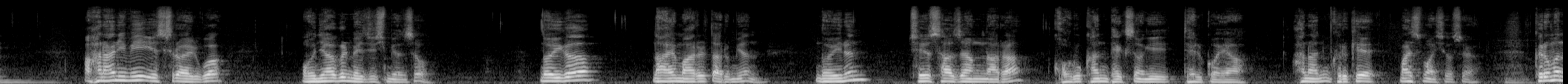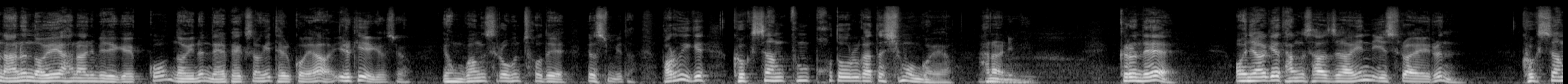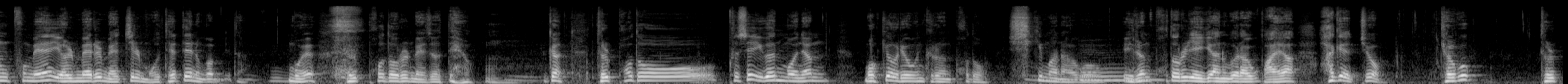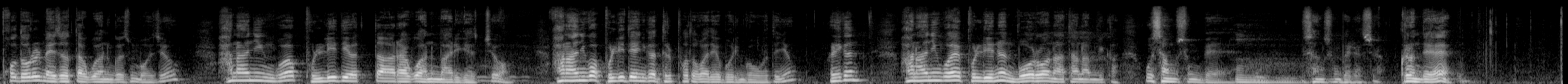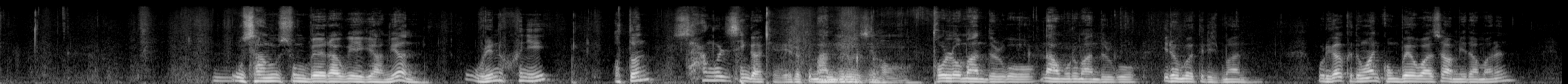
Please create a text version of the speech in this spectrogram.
하나님이 이스라엘과 언약을 맺으시면서 너희가 나의 말을 따르면 너희는 제사장 나라 거룩한 백성이 될 거야. 하나님 그렇게 말씀하셨어요. 그러면 나는 너희의 하나님이 되겠고 너희는 내 백성이 될 거야. 이렇게 얘기했어요. 영광스러운 초대였습니다. 바로 이게 극상품 포도를 갖다 심은 거예요. 하나님이. 그런데 언약의 당사자인 이스라엘은 극상품의 열매를 맺질 못했다는 겁니다. 뭐예요? 들포도를 맺었대요. 그러니까 들포도 글쎄 이건 뭐냐면 먹기 어려운 그런 포도 시기만 하고 이런 포도를 얘기하는 거라고 봐야 하겠죠. 결국 들포도를 맺었다고 하는 것은 뭐죠? 하나님과 분리되었다라고 하는 말이겠죠. 하나님과 분리되니까 들포도가 되어버린 거거든요. 그러니까 하나님과의 분리는 뭐로 나타납니까? 우상숭배. 우상숭배랬어요. 그런데 우상숭배라고 얘기하면 우리는 흔히 어떤 상을 생각해요. 이렇게 만들어진 돌로 만들고 나무로 만들고 이런 것들이지만 우리가 그동안 공부해 와서 압니다마는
